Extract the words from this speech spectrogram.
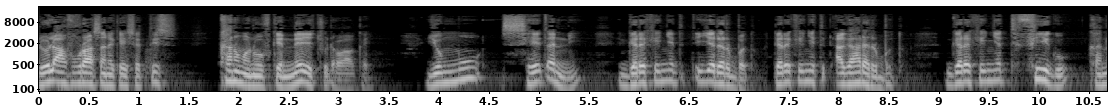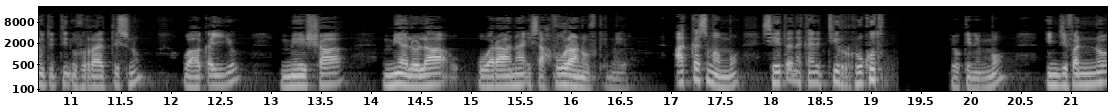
lola hafuuraa sana keessattis kanuma nuuf kennee jechuudha waaqayyo. Yommuu seexanni. Gara keenyatti xiyya darbatu gara keenyatti dhagaa darbatu gara keenyatti fiigu kan nuti ittiin ofirraa ittisnu waaqayyo meeshaa mi'a lolaa waraanaa isa hafuuraa nuuf kenneera. Akkasuma immoo seexana kan ittiin rukutu yookiin immoo injifannoo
